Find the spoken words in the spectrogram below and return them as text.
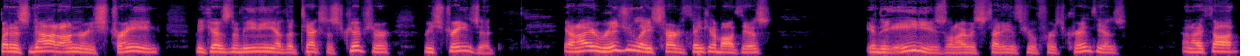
But it's not unrestrained because the meaning of the text of scripture restrains it. And I originally started thinking about this in the 80s when I was studying through First Corinthians. And I thought,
